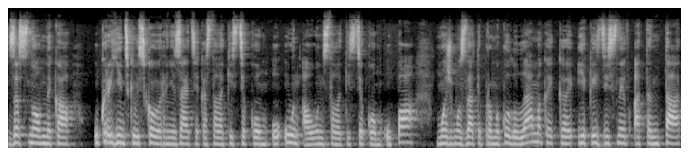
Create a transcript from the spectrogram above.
засновника української військової організації, яка стала кістяком ОУН, а ОУН стала кістяком УПА. Можемо згадати про Миколу Лемика, який- який здійснив атентат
